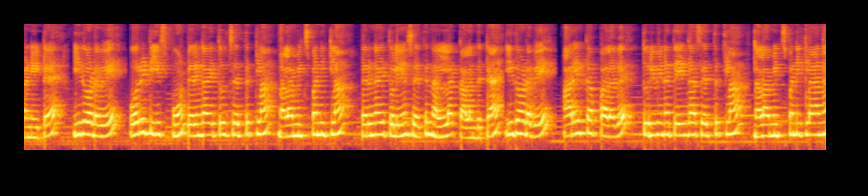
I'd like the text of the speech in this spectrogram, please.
பண்ணிட்டு இதோடவே ஒரு டீஸ்பூன் பெருங்காயத்தூள் சேர்த்துக்கலாம். நல்லா மிக்ஸ் பண்ணிக்கலாம். பெருங்காயத்தூளையும் சேர்த்து நல்லா கலந்துட்டேன். இதோடவே அரை கப் அளவு துருவின தேங்காய் சேர்த்துக்கலாம். நல்லா மிக்ஸ் பண்ணிக்கலாங்க.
